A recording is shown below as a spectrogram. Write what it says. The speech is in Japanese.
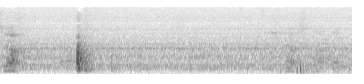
Все. Сейчас надо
